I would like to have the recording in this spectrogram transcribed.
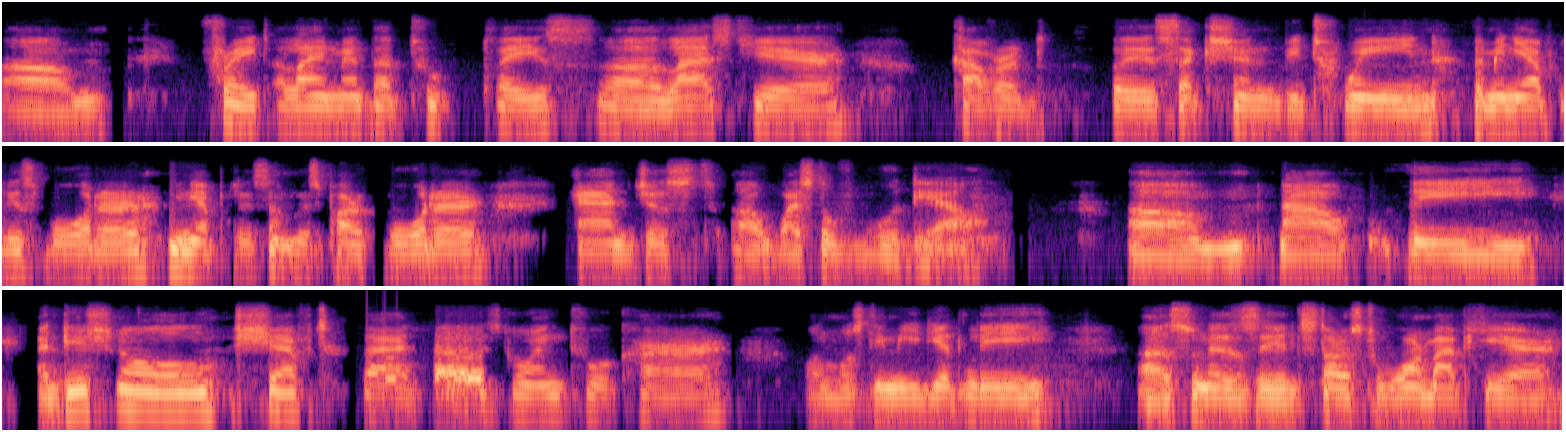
Um, freight alignment that took place uh, last year covered the section between the Minneapolis border, Minneapolis St. Louis Park border, and just uh, west of Wooddale. Um, now, the additional shift that is going to occur almost immediately uh, as soon as it starts to warm up here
